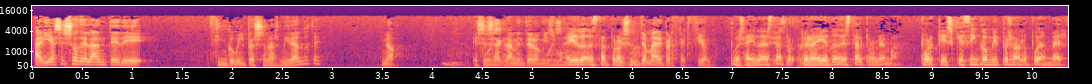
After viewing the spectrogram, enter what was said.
¿harías eso delante de 5.000 personas mirándote? No. Es pues exactamente lo mismo. Pues ahí es donde está el problema. Es un tema de percepción. Pues ahí donde está, pero ahí es donde está el problema. Porque es que 5.000 personas lo pueden ver.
